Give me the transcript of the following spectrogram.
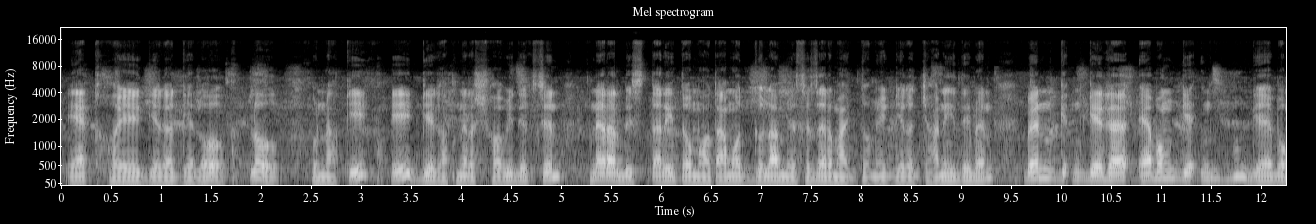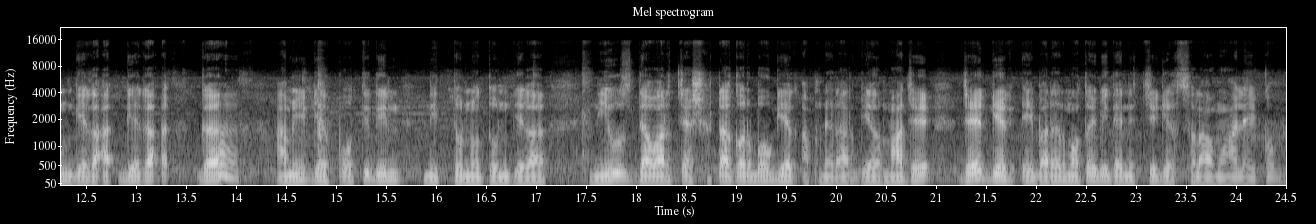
এক হয়ে গেগা গেল। লো ও নাকি? এই গেগ, আপনারা সবই দেখছেন। আপনারা বিস্তারিত মতামতগুলা মেসেজের মাধ্যমে গেগা জানিয়ে দেবেন। বেন গেগা এবং গে- গে- এবং গেগা গেগা, গা, আমি প্রতিদিন নিত্য নতুন গেগা নিউজ দেওয়ার চেষ্টা করব। গিয়ে আপনার গিয়ে মাঝে, যে গিয়ে এবারের মতোই বিদায় নিচ্ছি। গিয়ে আসসালামু আলাইকুম।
